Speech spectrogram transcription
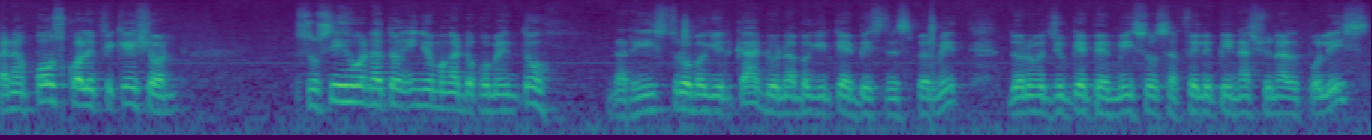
Kanang post qualification susihon na itong inyong mga dokumento narehistro ba ka, doon na ba kay business permit, doon na ba kay permiso sa Philippine National Police,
